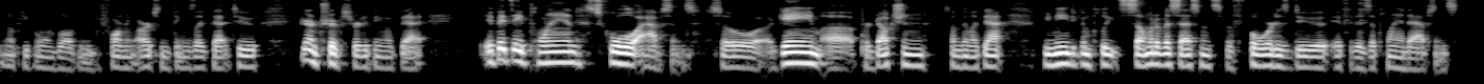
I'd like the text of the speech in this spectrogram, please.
you know people involved in performing arts and things like that too. If you're on trips or anything like that, if it's a planned school absence, so a game, a production, something like that, you need to complete summative assessments before it is due if it is a planned absence.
